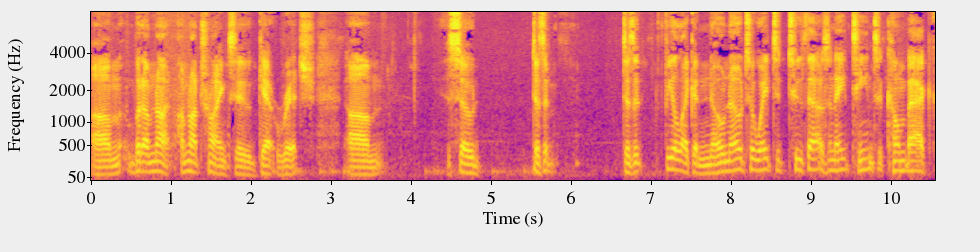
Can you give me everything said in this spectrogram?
um, but I'm not I'm not trying to get rich. Um, so does it does it feel like a no no to wait to 2018 to come back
